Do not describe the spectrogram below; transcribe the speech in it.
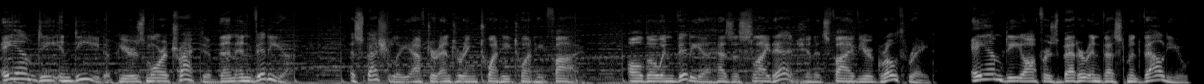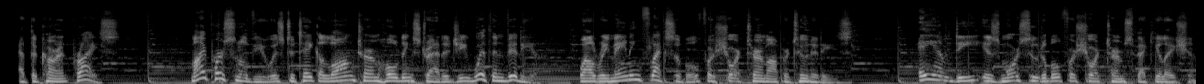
AMD indeed appears more attractive than NVIDIA, especially after entering 2025. Although NVIDIA has a slight edge in its five-year growth rate, AMD offers better investment value at the current price. My personal view is to take a long-term holding strategy with NVIDIA, while remaining flexible for short-term opportunities. AMD is more suitable for short-term speculation,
